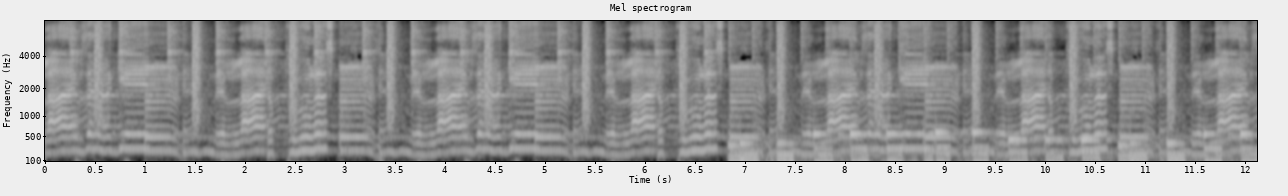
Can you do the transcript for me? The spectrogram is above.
lives again. Their lives to pull us. Their lives again. Their lives to pull us. Their lives again. Their lives to pull us. Their lives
